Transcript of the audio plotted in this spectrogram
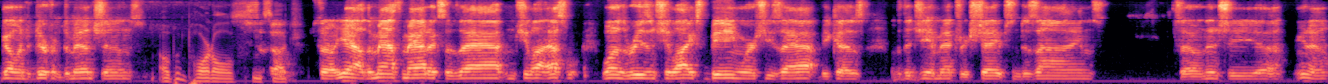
go into different dimensions. Open portals and So, such. so yeah, the mathematics of that, and she li- that's one of the reasons she likes being where she's at because of the geometric shapes and designs. So and then she, uh, you know,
